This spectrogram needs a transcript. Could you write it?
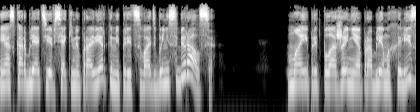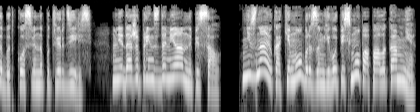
и оскорблять ее всякими проверками перед свадьбой не собирался. Мои предположения о проблемах Элизабет косвенно подтвердились. Мне даже принц Дамиан написал. Не знаю, каким образом его письмо попало ко мне.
